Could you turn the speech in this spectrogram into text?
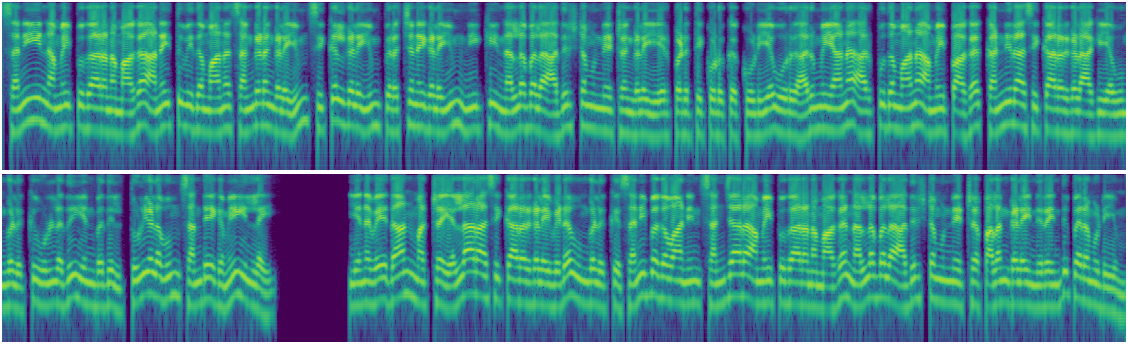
சனியின் அமைப்பு காரணமாக அனைத்து விதமான சங்கடங்களையும் சிக்கல்களையும் பிரச்சனைகளையும் நீக்கி நல்லபல அதிர்ஷ்ட முன்னேற்றங்களை ஏற்படுத்தி கொடுக்கக்கூடிய ஒரு அருமையான அற்புதமான அமைப்பாக கன்னிராசிக்காரர்களாகிய உங்களுக்கு உள்ளது என்பதில் துளியளவும் சந்தேகமே இல்லை. எனவேதான் மற்ற எல்லா ராசிக்காரர்களை விட உங்களுக்கு சனி பகவானின் சஞ்சார அமைப்பு காரணமாக நல்லபல அதிர்ஷ்ட முன்னேற்ற பலன்களை நிறைந்து பெற முடியும்.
